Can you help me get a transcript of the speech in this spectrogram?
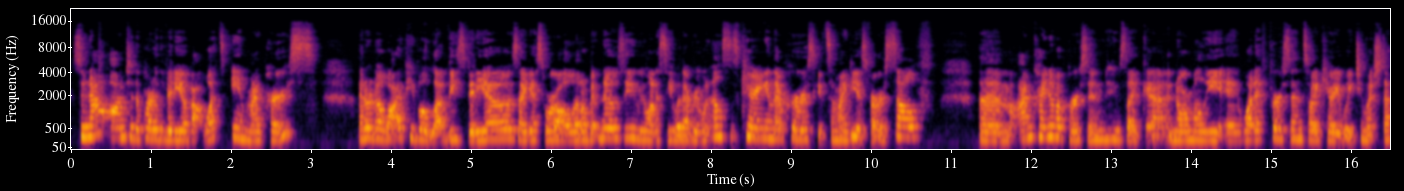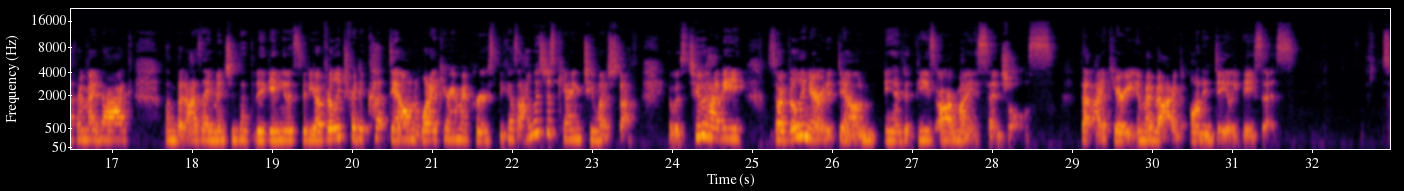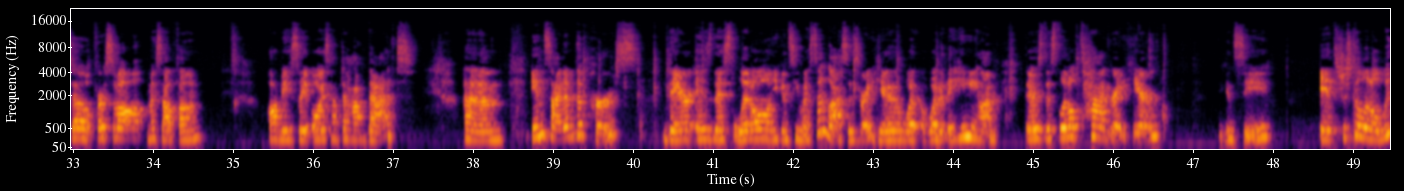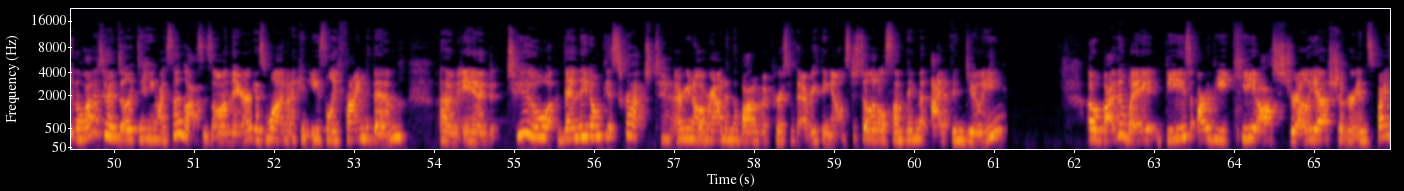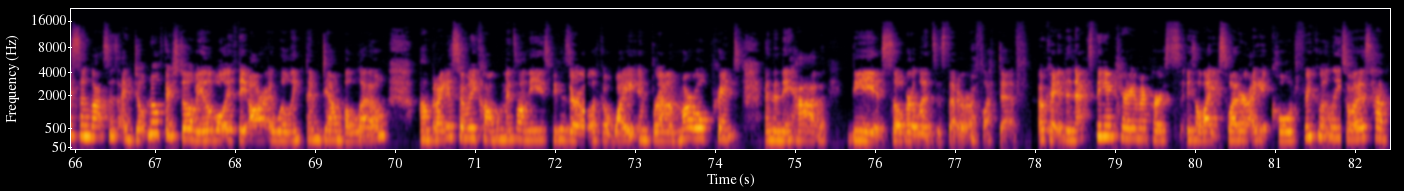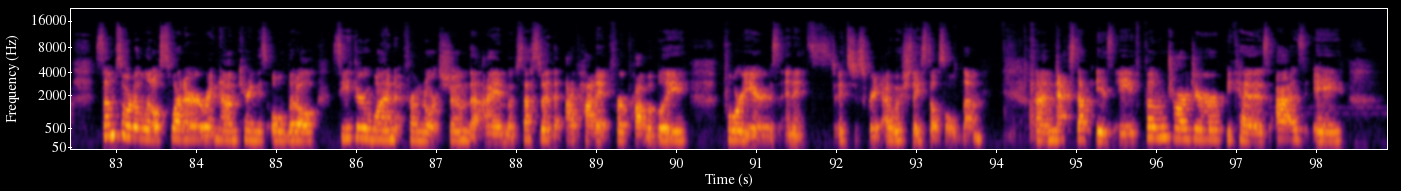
So now on to the part of the video about what's in my purse. I don't know why people love these videos. I guess we're all a little bit nosy. We want to see what everyone else is carrying in their purse, get some ideas for ourselves. Um, I'm kind of a person who's like uh, normally a what if person, so I carry way too much stuff in my bag. Um, but as I mentioned at the beginning of this video, I've really tried to cut down what I carry in my purse because I was just carrying too much stuff. It was too heavy, so I've really narrowed it down, and these are my essentials that I carry in my bag on a daily basis. So first of all, my cell phone. Obviously, always have to have that. Um, inside of the purse, there is this little, you can see my sunglasses right here. What, what are they hanging on? There's this little tag right here. You can see it's just a little loop. A lot of times I like to hang my sunglasses on there because one, I can easily find them, um, and two, then they don't get scratched or, you know, around in the bottom of my purse with everything else. Just a little something that I've been doing. Oh, by the way, these are the Quay Australia Sugar and Spice sunglasses. I don't know if they're still available. If they are, I will link them down below. Um, but I get so many compliments on these because they're like a white and brown marble print, and then they have the silver lenses that are reflective. Okay, the next thing I carry in my purse is a light sweater. I get cold frequently, so I always have some sort of little sweater. Right now I'm carrying this old little see-through one from Nordstrom that I am obsessed with. I've had it for probably four years and it's it's just great. I wish they still sold them. Um, next up is a phone charger because as a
